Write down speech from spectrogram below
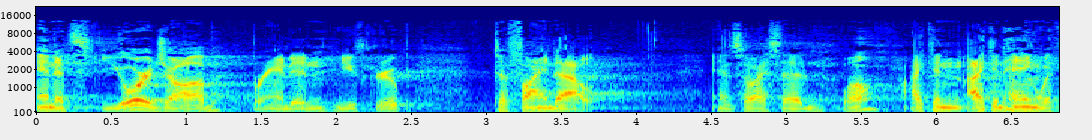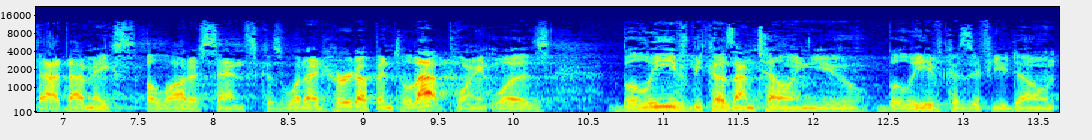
And it's your job, Brandon Youth Group, to find out. And so I said, well, I can, I can hang with that. That makes a lot of sense because what I'd heard up until that point was believe because I'm telling you, believe because if you don't,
